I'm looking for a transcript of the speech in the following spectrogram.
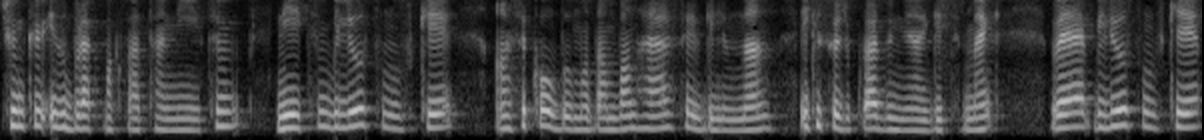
çünkü iz bırakmak zaten niyetim. Niyetim biliyorsunuz ki aşık olduğum adamdan hayal sevgilimden iki çocuklar dünyaya getirmek ve biliyorsunuz ki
